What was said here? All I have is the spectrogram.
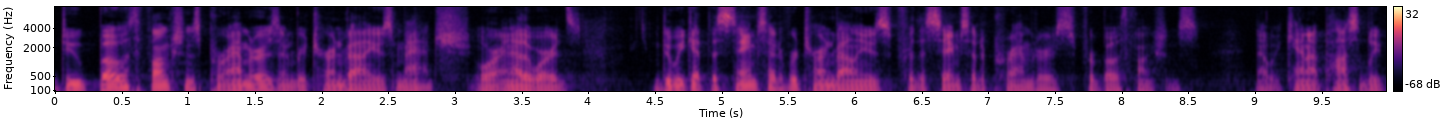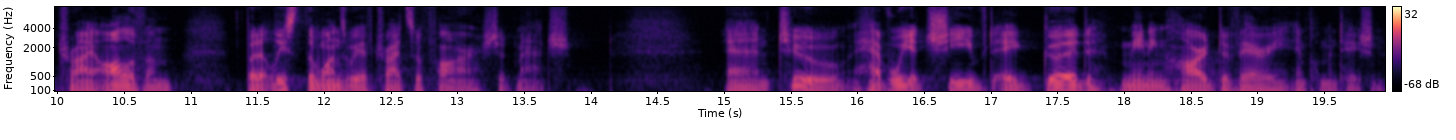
do both functions' parameters and return values match? Or, in other words, do we get the same set of return values for the same set of parameters for both functions? Now, we cannot possibly try all of them, but at least the ones we have tried so far should match. And two, have we achieved a good, meaning hard to vary implementation?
